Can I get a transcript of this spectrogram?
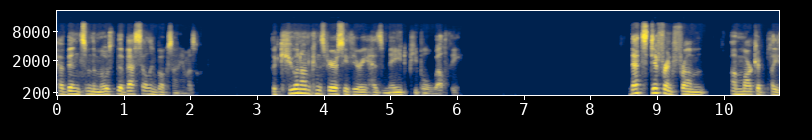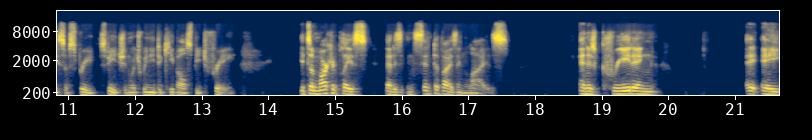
have been some of the most the best-selling books on Amazon. The QAnon conspiracy theory has made people wealthy. That's different from a marketplace of speech in which we need to keep all speech free. It's a marketplace that is incentivizing lies and is creating a, a,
